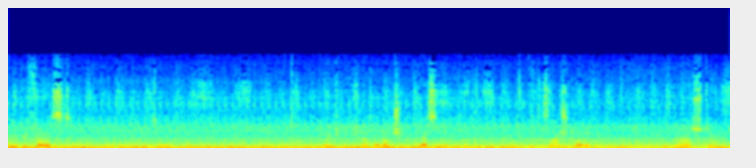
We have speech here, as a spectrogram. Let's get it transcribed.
Ja. Angefasst. Wenn ich mich nach Holland schicken lasse, sag Steuer. Ja, stimmt.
